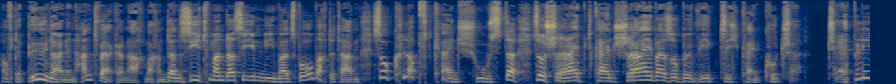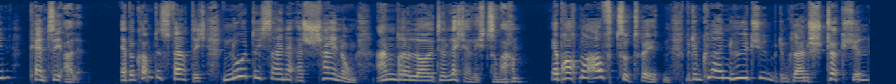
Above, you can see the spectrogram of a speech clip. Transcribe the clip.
auf der Bühne einen Handwerker nachmachen, dann sieht man, dass sie ihn niemals beobachtet haben. So klopft kein Schuster, so schreibt kein Schreiber, so bewegt sich kein Kutscher. Chaplin kennt sie alle. Er bekommt es fertig, nur durch seine Erscheinung andere Leute lächerlich zu machen. Er braucht nur aufzutreten, mit dem kleinen Hütchen, mit dem kleinen Stöckchen,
